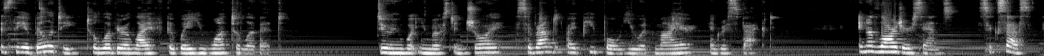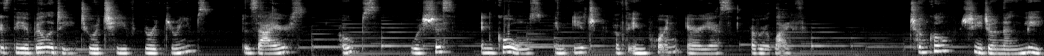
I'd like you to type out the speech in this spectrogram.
is the ability to live your life the way you want to live it. Doing what you most enjoy, surrounded by people you admire and respect. In a larger sense, success is the ability to achieve your dreams, desires, hopes, wishes, and goals in each of the important areas of your life. 成功是一种能力，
